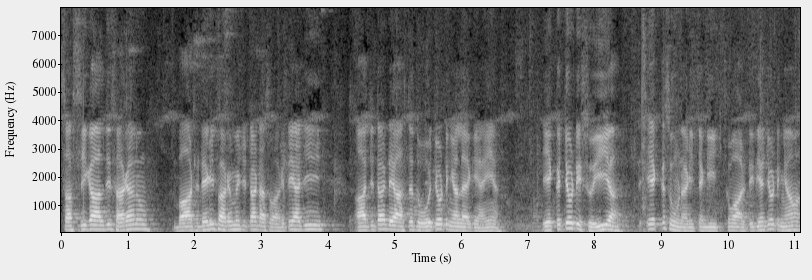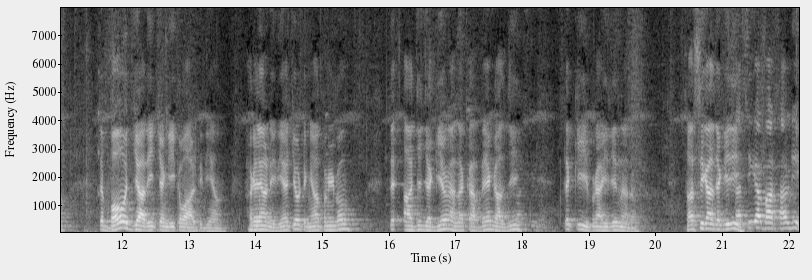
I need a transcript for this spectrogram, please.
ਸਤਿ ਸ੍ਰੀ ਅਕਾਲ ਜੀ ਸਾਰਿਆਂ ਨੂੰ। ਬਾਠ ਡੇਅਰੀ ਫਾਰਮ ਵਿੱਚ ਤੁਹਾਡਾ ਸਵਾਗਤ ਹੈ ਜੀ। ਅੱਜ ਤੁਹਾਡੇ ਵਾਸਤੇ ਦੋ ਝੋਟੀਆਂ ਲੈ ਕੇ ਆਏ ਆ। ਇੱਕ ਝੋਟੀ ਸੂਈ ਆ ਤੇ ਇੱਕ ਸੂਣ ਵਾਲੀ ਚੰਗੀ ਕੁਆਲਿਟੀ ਦੀਆਂ ਝੋਟੀਆਂ ਵਾ ਤੇ ਬਹੁਤ ਜ਼ਿਆਦੀ ਚੰਗੀ ਕੁਆਲਿਟੀ ਦੀਆਂ। ਹਰਿਆਣੇ ਦੀਆਂ ਝੋਟੀਆਂ ਆਪਣੇ ਕੋਲ। ਤੇ ਅੱਜ ਜੱਗੀ ਹੋਰਾਂ ਨਾਲ ਕਰਦੇ ਆ ਗੱਲ ਜੀ। ਤੇ ਕੀ ਪ੍ਰਾਈਜ਼ ਇਹਨਾਂ ਦਾ? ਸਤਿ ਸ੍ਰੀ ਅਕਾਲ ਜੱਗੀ ਜੀ। ਸਤਿ ਸ਼੍ਰੀ ਅਕਾਲ ਬਾਰ ਸਾਹਿਬ ਜੀ।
